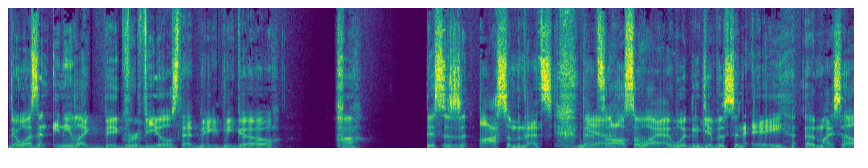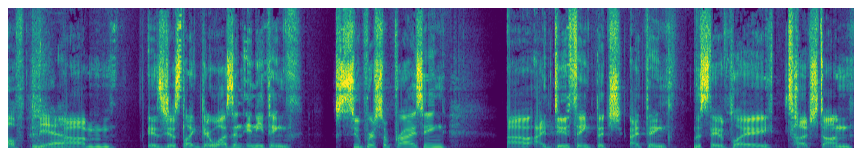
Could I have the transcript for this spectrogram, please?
there wasn't any like big reveals that made me go, "Huh, this is awesome." And that's that's Yeah. also why I wouldn't give this an A uh, myself. yeah. Um, it's just like there wasn't anything super surprising. Uh, I do think that sh- I think the state of play touched on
